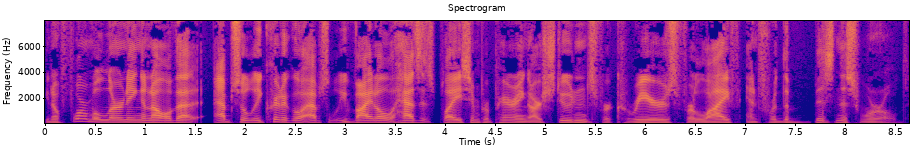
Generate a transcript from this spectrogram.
you know, formal learning and all of that, absolutely critical, absolutely vital, has its place in preparing our students for careers, for life, and for the business world.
